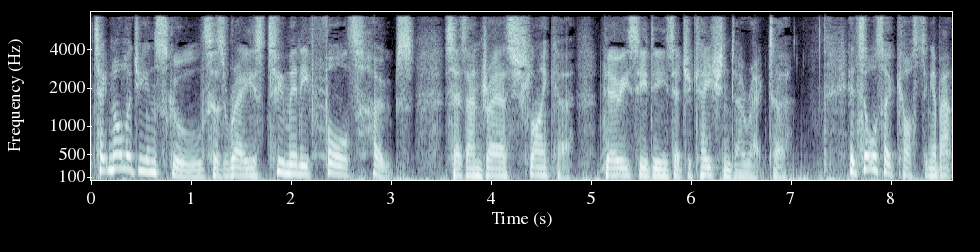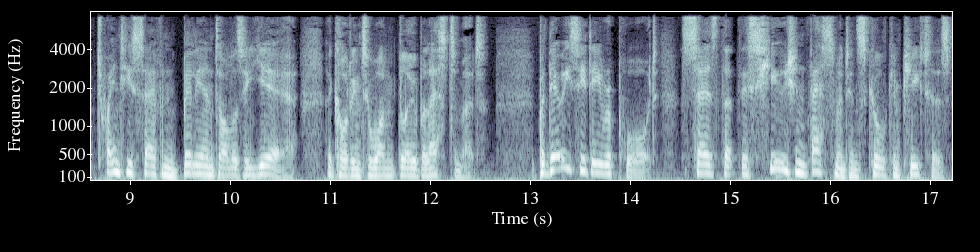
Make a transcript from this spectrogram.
Technology in schools has raised too many false hopes, says Andreas Schleicher, the OECD's education director. It's also costing about $27 billion a year, according to one global estimate. But the OECD report says that this huge investment in school computers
